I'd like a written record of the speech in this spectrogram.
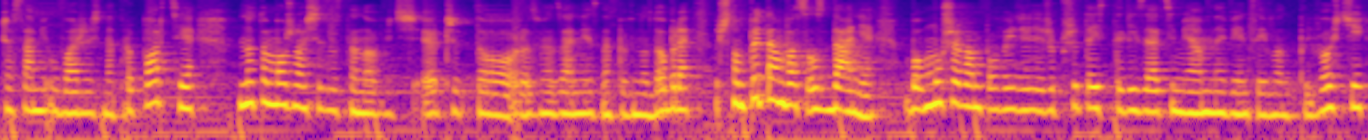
czasami uważać na proporcje, no to można się zastanowić, e, czy to rozwiązanie jest na pewno dobre. Zresztą pytam Was o zdanie, bo muszę Wam powiedzieć, że przy tej stylizacji miałam najwięcej wątpliwości.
